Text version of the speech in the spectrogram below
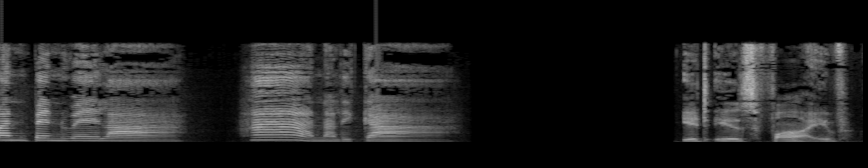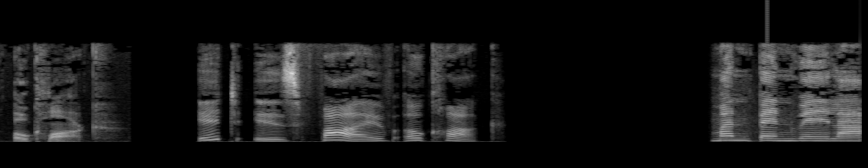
มันเป็นเวลาห้านาฬิกา It is five o'clock. It is five o'clock. มันเป็นเวลา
